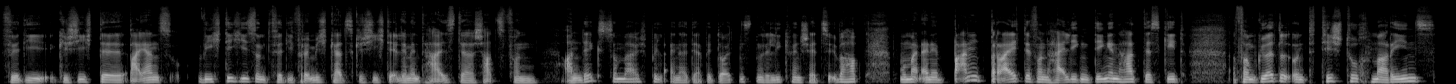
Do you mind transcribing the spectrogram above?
für die Geschichte Bayerns wichtig ist und für die Frömmigkeitsgeschichte elementar ist der Schatz von Andex zum Beispiel, einer der bedeutendsten Reliquienschätze überhaupt, wo man eine Bandbreite von heiligen Dingen hat. Das geht vom Gürtel und Tischtuch Mariens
